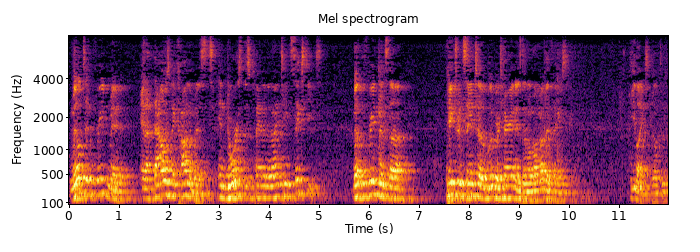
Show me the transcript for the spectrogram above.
Milton Friedman and a thousand economists endorsed this plan in the 1960s. Milton Friedman's the patron saint of libertarianism, among other things. He likes Milton.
